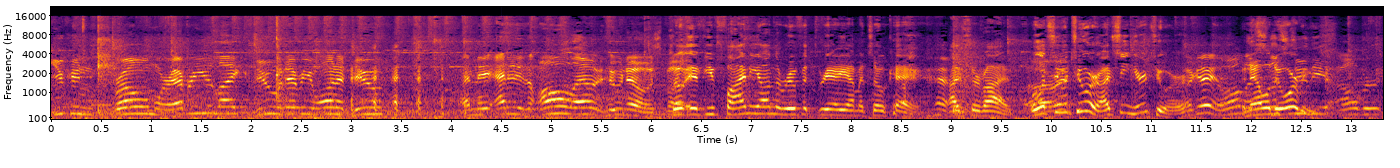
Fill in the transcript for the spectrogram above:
You can roam wherever you like, do whatever you want to do, and they edit it all out. Who knows? But So if you find me on the roof at 3 a.m., it's okay. I've survived. Well, let's do a tour. I've seen your tour. okay, well, let's, now we'll do Orbeez. the Albert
